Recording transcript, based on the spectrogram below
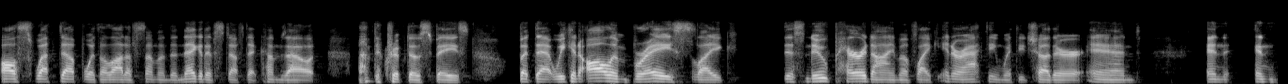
all swept up with a lot of some of the negative stuff that comes out of the crypto space but that we can all embrace like this new paradigm of like interacting with each other and and and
